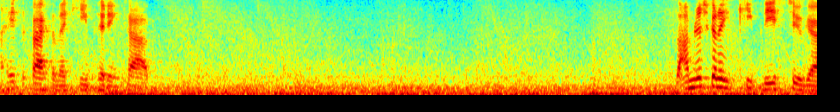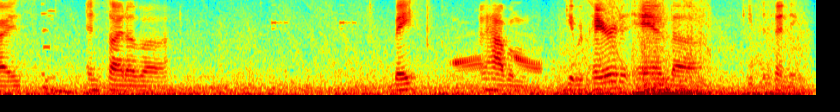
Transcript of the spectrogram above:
I hate the fact that I keep hitting tab. So I'm just gonna keep these two guys inside of a base and have them get repaired and uh, keep defending.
